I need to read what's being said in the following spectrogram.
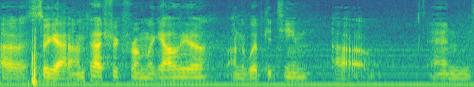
Uh, so yeah, I'm Patrick from Igalia on the WebKit team. Uh, and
